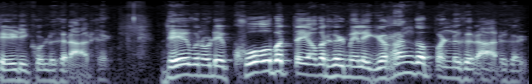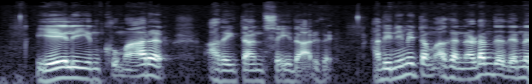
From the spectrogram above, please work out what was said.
தேடிக் கொள்ளுகிறார்கள். தேவனுடைய கோபத்தை அவர்கள் மேலே இறங்க பண்ணுகிறார்கள். ஏலியின் குமாரர் அதைத்தான் செய்தார்கள். அது நிமித்தமாக நடந்தது என்ன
